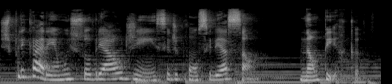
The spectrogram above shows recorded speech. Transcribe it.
explicaremos sobre a audiência de conciliação. Não perca!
